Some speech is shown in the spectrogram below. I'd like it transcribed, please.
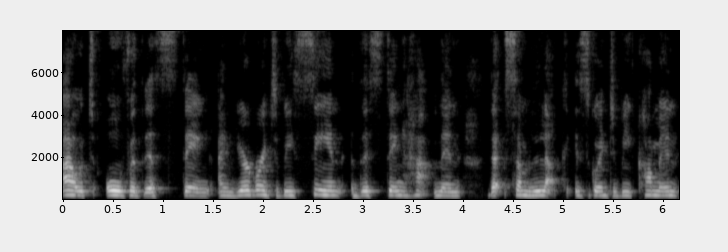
out over this thing and you're going to be seeing this thing happening that some luck is going to be coming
